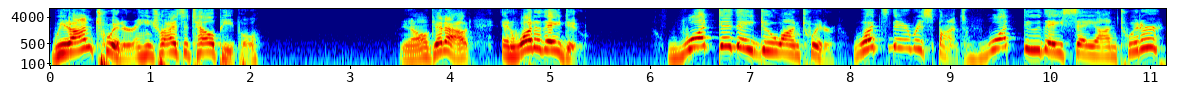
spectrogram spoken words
we're on Twitter and he tries to tell people, you know, get out. And what do they do? What do they do on Twitter? What's their response? What do they say on Twitter?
